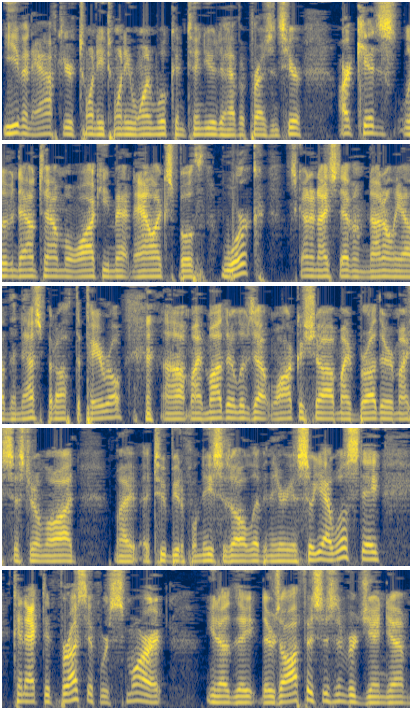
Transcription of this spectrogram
Even after 2021, we'll continue to have a presence here. Our kids live in downtown Milwaukee. Matt and Alex both work. It's kind of nice to have them not only out of the nest but off the payroll. uh, my mother lives out in Waukesha. My brother, my sister-in-law, my uh, two beautiful nieces all live in the area. So yeah, we'll stay connected. For us, if we're smart you know, the, there's offices in Virginia.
